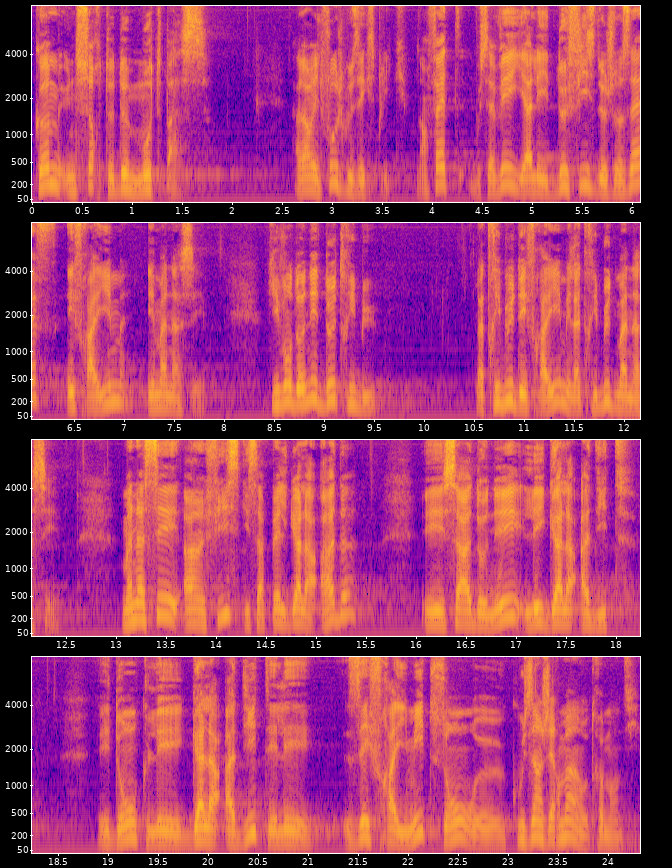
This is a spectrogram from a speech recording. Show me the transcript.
comme une sorte de mot de passe. Alors il faut que je vous explique. En fait, vous savez, il y a les deux fils de Joseph, Éphraïm et Manassé, qui vont donner deux tribus. La tribu d'Éphraïm et la tribu de Manassé. Manassé a un fils qui s'appelle Galaad, et ça a donné les Galaadites. Et donc les Galaadites et les Éphraïmites sont euh, cousins germains, autrement dit.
